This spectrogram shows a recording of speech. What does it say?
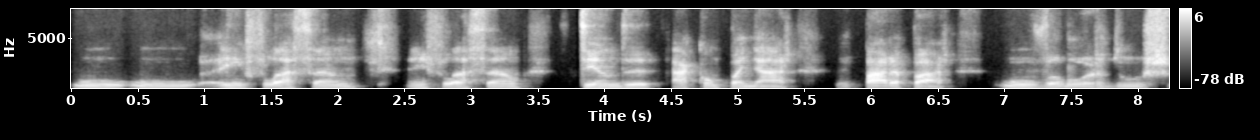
o, o, a inflação, a inflação tende a acompanhar eh, par a par o valor dos,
